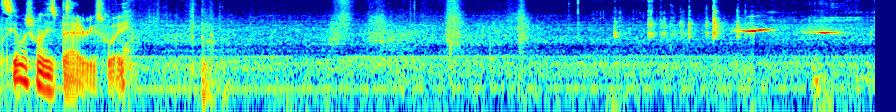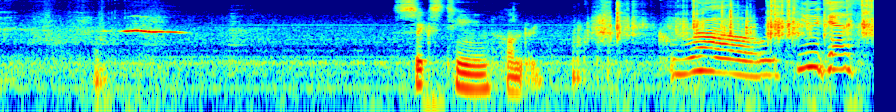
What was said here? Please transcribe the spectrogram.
Let's see how much one of these batteries weigh. Sixteen hundred. Gross. You just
